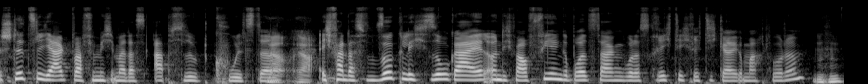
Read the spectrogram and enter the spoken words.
Schnitzeljagd war für mich immer das absolut coolste. Ja, ja. Ich fand das wirklich so geil und ich war auf vielen Geburtstagen, wo das richtig, richtig geil gemacht wurde. Mhm.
